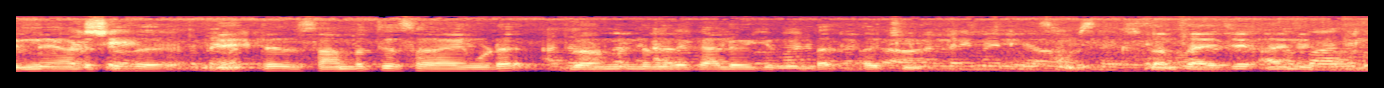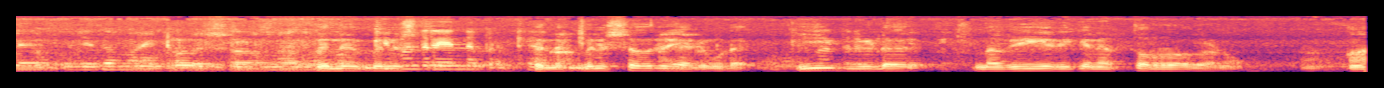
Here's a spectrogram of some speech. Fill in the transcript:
പിന്നെ അടുത്തത് മറ്റ് സാമ്പത്തിക സഹായം കൂടെ ഗവൺമെന്റ് നിലയ്ക്ക് ആലോചിക്കുന്നുണ്ട്. അത് ചെയ്യും. സംസാരിച്ച് അതിന് പിന്നെ പിന്നെ മിനിസ്റ്റർ ഒരു കാര്യം കൂടെ. ഈ വീട് നവീകരിക്കാൻ എത്ര രൂപ വേണോ? ആ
